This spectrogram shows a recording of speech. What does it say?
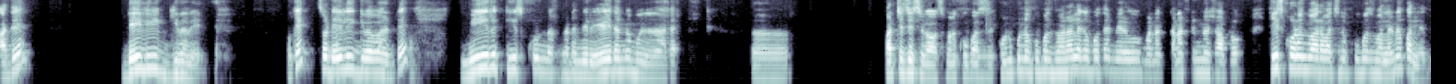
అదే daily giveaway okay so daily giveaway అంటే మీరు తీసుకున్న అంటే మీరు ఏ విధంగా మొ- అంటే పర్చేస్ చేసి కావచ్చు మన కూపన్స్ కొనుక్కున్న కూపన్స్ ద్వారా లేకపోతే మీరు మన కనెక్ట్ ఉన్న షాప్లో తీసుకోవడం ద్వారా వచ్చిన కూపన్స్ వల్ల అయినా పర్లేదు.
